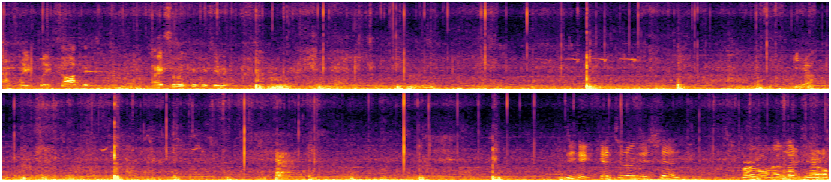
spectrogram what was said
that's how you play soccer. All right, someone kick it to me. Yeah. You catch it on your shin. Bird on that let go.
